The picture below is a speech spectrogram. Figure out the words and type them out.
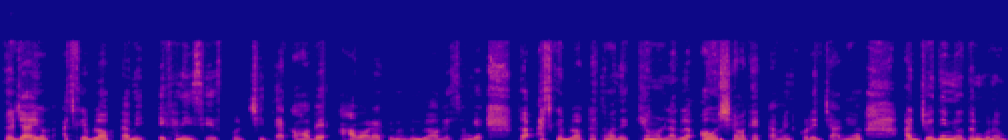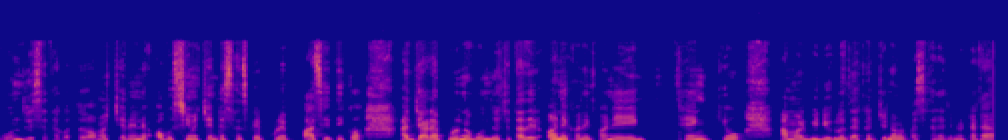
তো যাই হোক, আজকের ব্লগটা আমি এখানেই শেষ করছি। দেখা হবে আবার একটা নতুন ব্লগের সঙ্গে। তো আজকের ব্লগটা তোমাদের কেমন লাগল অবশ্যই আমাকে কমেন্ট করে জানিও। আর যদি নতুন কোনো বন্ধু এসে থাকো, তো আমার চ্যানেলে অবশ্যই আমার চ্যানেলটা সাবস্ক্রাইব করে পাশে থেকো। আর যারা পুরনো বন্ধু আছে, তাদের অনেক অনেক অনেক থ্যাংক ইউ আমার ভিডিওগুলো দেখার জন্য। আমার পাশে থাকার জন্য, টাটা।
